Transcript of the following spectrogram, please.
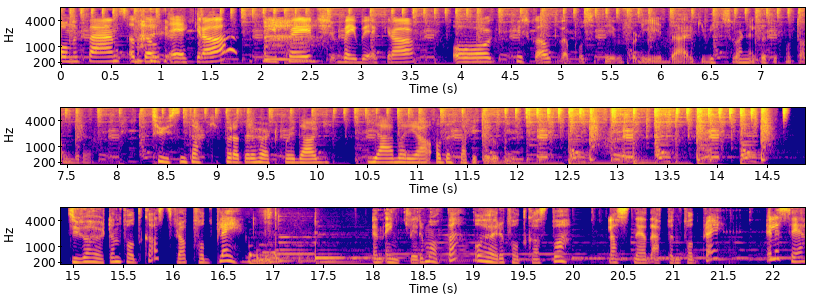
Onlyfans, Adult Ekra, Freepage, Baby Ekra. Og husk å alltid være positiv, fordi det er ikke vits å være negativ mot andre. Tusen takk for at dere hørte på i dag. Jeg er Maria, og dette er Fitologi. Du har hørt en podkast fra Podplay. En enklere måte å høre podkast på. Last ned appen Podplay, eller se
